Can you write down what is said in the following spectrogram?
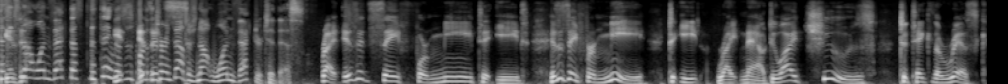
Because it's it- not one vector. That's the thing. This Is- part of the turns out. There's not one vector to this. Right. Is it safe for me to eat? Is it safe for me to eat right now? Do I choose to take the risk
